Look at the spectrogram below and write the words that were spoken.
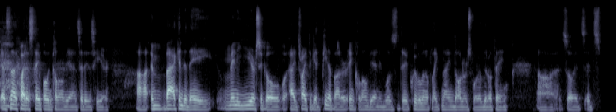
Yeah, it's not quite a staple in Colombia as it is here. Uh, and back in the day, many years ago, I tried to get peanut butter in Colombia, and it was the equivalent of like nine dollars for a little thing. Uh, so it's it's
